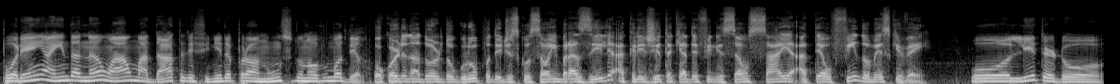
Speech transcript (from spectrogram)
Porém, ainda não há uma data definida para o anúncio do novo modelo. O coordenador do grupo de discussão em Brasília acredita que a definição saia até o fim do mês que vem. O líder do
